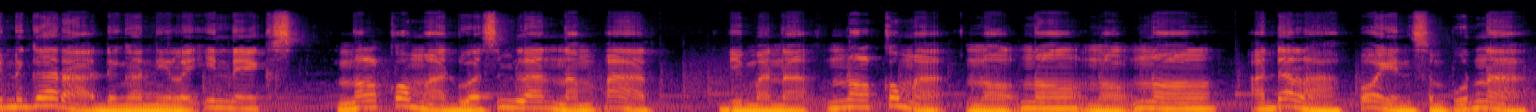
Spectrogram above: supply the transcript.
negara dengan nilai indeks 0,2964, di mana 0,0000 adalah poin sempurna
